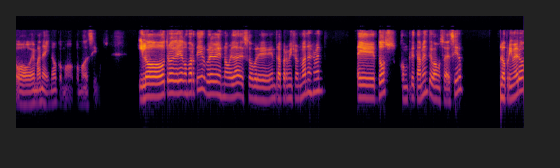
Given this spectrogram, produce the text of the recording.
o M&A, ¿no? Como, como decimos. Y lo otro que quería compartir, breves novedades sobre Entra Permission Management. Eh, dos, concretamente, vamos a decir. Lo primero,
